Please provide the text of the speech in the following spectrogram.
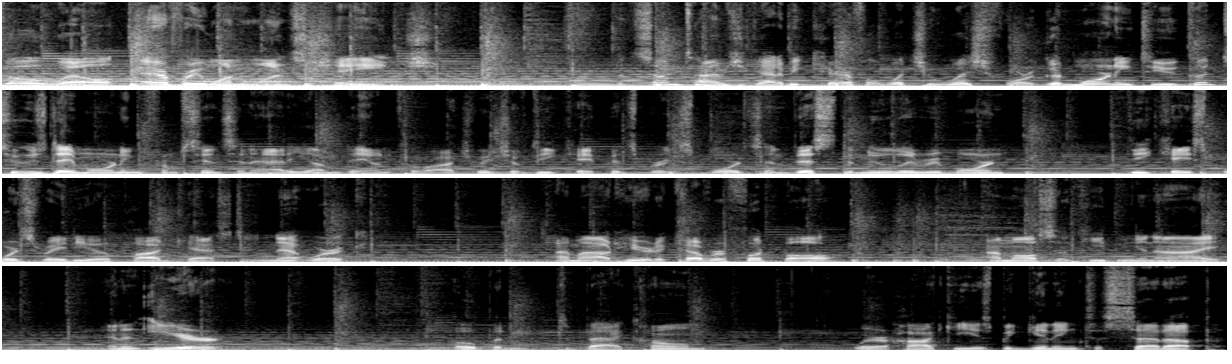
go well, everyone wants change. But sometimes you got to be careful what you wish for. Good morning to you. Good Tuesday morning from Cincinnati. I'm Dan Kovacevic of DK Pittsburgh Sports, and this, the newly reborn DK Sports Radio Podcasting Network. I'm out here to cover football. I'm also keeping an eye and an ear open to back home, where hockey is beginning to set up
